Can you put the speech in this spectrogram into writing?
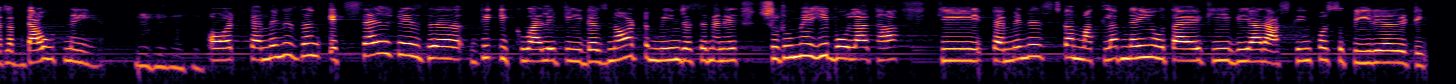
मतलब डाउट नहीं है। और feminism itself is the equality does not mean जैसे मैंने शुरू में ही बोला था कि फेमिनिस्ट का मतलब नहीं होता है कि we are asking for superiority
